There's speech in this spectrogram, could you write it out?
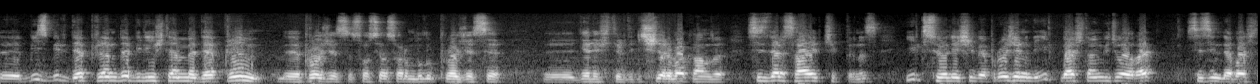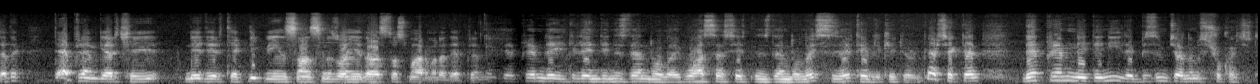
e, biz bir depremde bilinçlenme, deprem e, projesi, sosyal sorumluluk projesi e, geliştirdik. İçişleri Bakanlığı. Sizler sahip çıktınız. İlk söyleşi ve projenin de ilk başlangıcı olarak sizinle başladık. Deprem gerçeği nedir? Teknik bir insansınız 17 Ağustos Marmara depremi. Depremle ilgilendiğinizden dolayı, bu hassasiyetinizden dolayı sizleri tebrik ediyorum. Gerçekten deprem nedeniyle bizim canımız çok acıdı.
